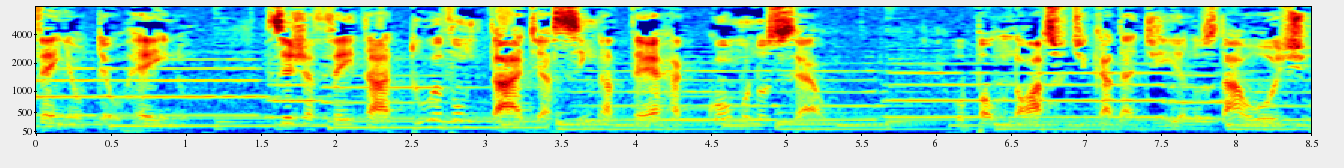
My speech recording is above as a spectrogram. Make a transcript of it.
Venha o teu reino. Seja feita a tua vontade, assim na terra como no céu. O pão nosso de cada dia nos dá hoje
